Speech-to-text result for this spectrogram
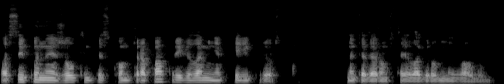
Посыпанная желтым песком тропа привела меня к перекрестку, на котором стоял огромный валун.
